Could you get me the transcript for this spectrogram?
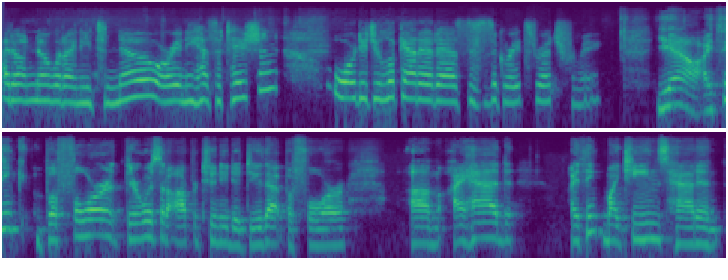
i don't know what i need to know or any hesitation? Or did you look at it as this is a great stretch for me yeah, I think before there was an opportunity to do that before. Um, I had, I think my teens hadn't,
